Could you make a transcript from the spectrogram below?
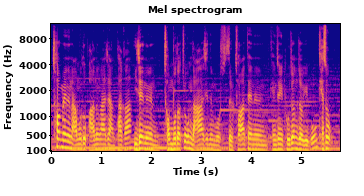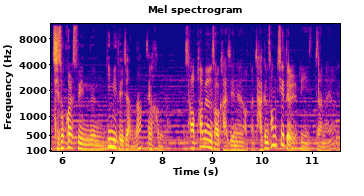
처음에는 아무도 반응하지 않다가 이제는 전보다 조금 나아지는 모습들 저한테는 굉장히 도전적이고 계속 지속할 수 있는 힘이 되지 않나 생각합니다. 사업하면서 가지는 어떤 작은 성취들이 있잖아요.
